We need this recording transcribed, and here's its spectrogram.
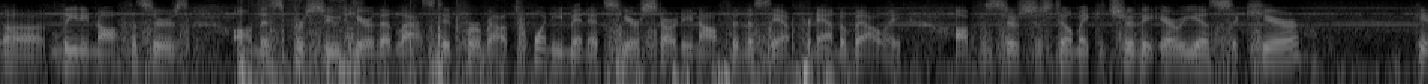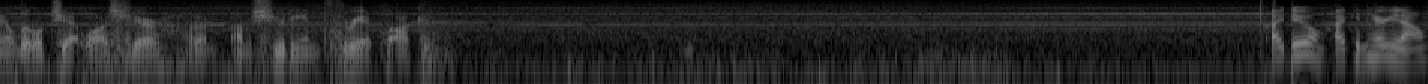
uh, leading officers on this pursuit here that lasted for about 20 minutes here, starting off in the San Fernando Valley. Officers are still making sure the area is secure. Getting a little jet wash here. I'm shooting 3 o'clock. I do. I can hear you now.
